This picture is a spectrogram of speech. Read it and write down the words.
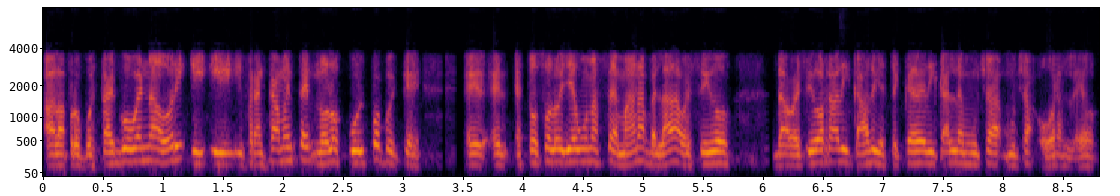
a la propuesta del gobernador y, y, y francamente no los culpo porque eh, eh, esto solo lleva una semana, ¿verdad? De haber sido de haber sido radicado y esto hay que dedicarle muchas muchas horas, Leo.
